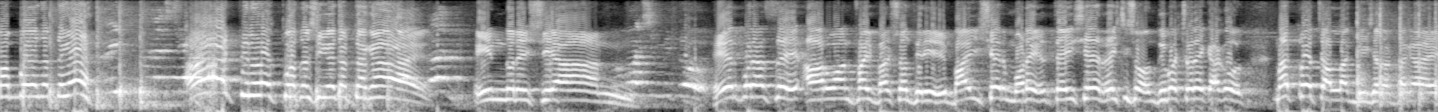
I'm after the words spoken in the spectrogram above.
নব্বই হাজার টাকা। আর তিন লাখ পঁচাশি হাজার টাকায়। ইন্দোনেশিয়ান। এরপরে আছে R one five version three বাইশের মডেল তেইশের রেজিস্ট্রেশন দুই বছরের কাগজ, মাত্র চার লাখ বিশ হাজার টাকায়।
